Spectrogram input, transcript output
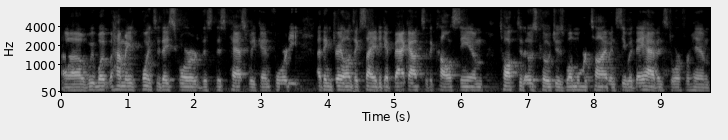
uh, we what, how many points did they score this this past weekend? Forty. I think Drelon's excited to get back out to the Coliseum, talk to those coaches one more time, and see what they have in store for him.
